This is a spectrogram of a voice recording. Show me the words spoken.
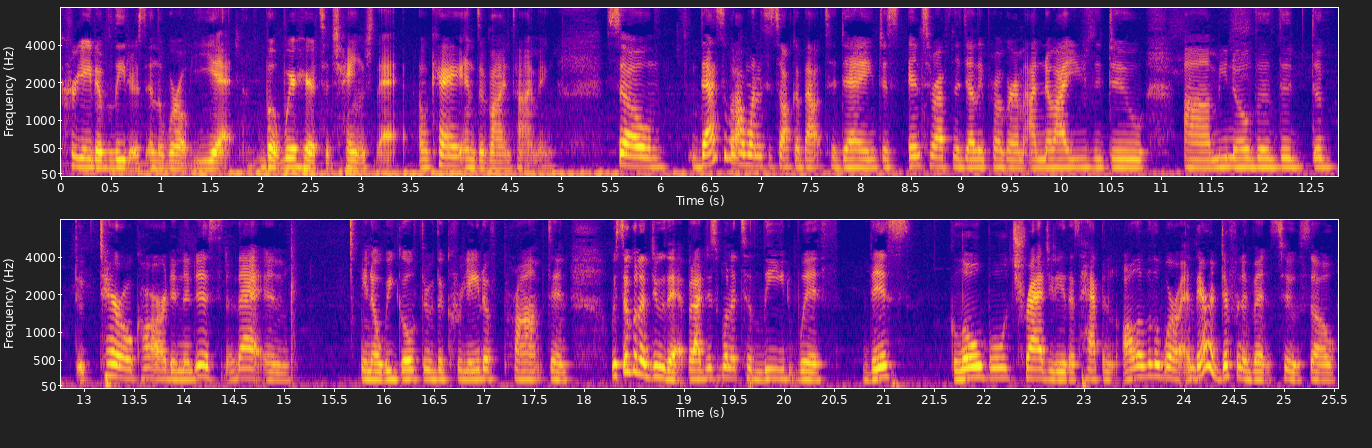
creative leaders in the world yet. But we're here to change that, okay? In divine timing. So that's what I wanted to talk about today. Just interrupting the daily program. I know I usually do, um, you know, the, the the the tarot card and the this and that, and you know, we go through the creative prompt and we're still going to do that. But I just wanted to lead with this global tragedy that's happening all over the world. And there are different events too. So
